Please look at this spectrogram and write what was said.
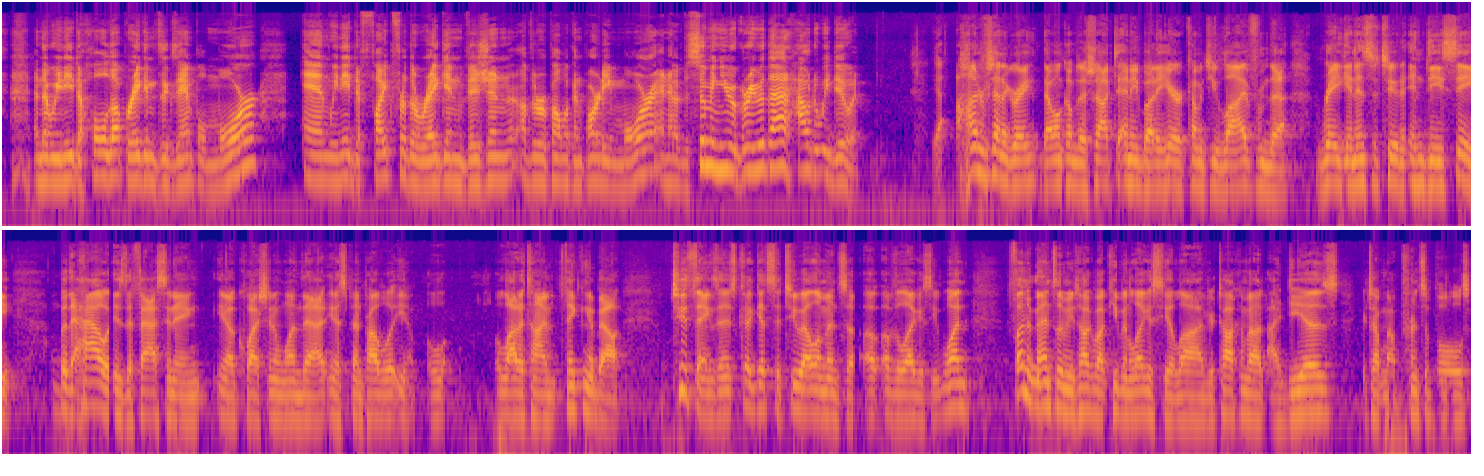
and that we need to hold up Reagan's example more, and we need to fight for the Reagan vision of the Republican Party more. And I'm assuming you agree with that. How do we do it? Yeah, 100% agree. That won't come as a shock to anybody here coming to you live from the Reagan Institute in D.C. But the how is the fascinating, you know, question and one that you know spend probably you know a, lot of time thinking about. Two things, and it gets to two elements of, of the legacy. One, fundamentally, when you talk about keeping legacy alive, you're talking about ideas, you're talking about principles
